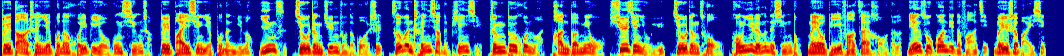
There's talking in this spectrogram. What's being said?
对大臣也不能回避有功行赏，对百姓也不能遗漏。因此，纠正君主的过失，责问臣下的偏斜，整顿混乱，判断谬误，削减有余，纠正错误，统一人们的行动。没有比法再好的了。严肃官吏的法纪，威慑百姓，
